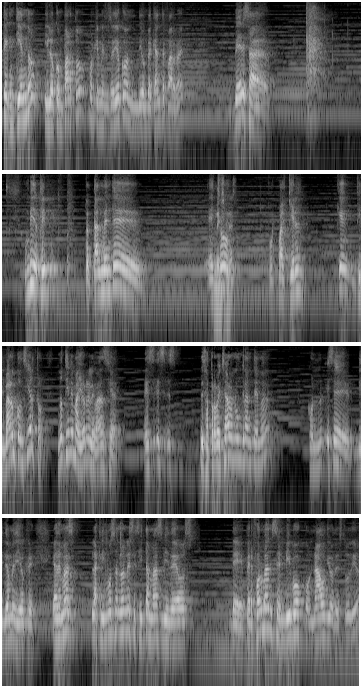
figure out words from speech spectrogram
Te entiendo y lo comparto porque me sucedió con De un becante Farbe. Ver esa. Un videoclip totalmente hecho por cualquier que filmara un concierto. No tiene mayor relevancia. Es, desaprovecharon un gran tema con ese video mediocre. Y además, la Crimosa no necesita más videos de performance en vivo con audio de estudio.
